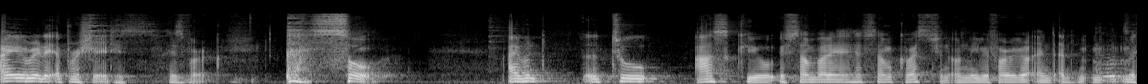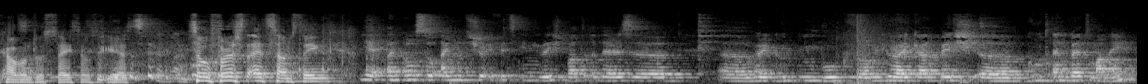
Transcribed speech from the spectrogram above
I really appreciate his his work. so, I want uh, to ask you if somebody has some question on me before we go, and, and Michal want to say something. Yes. so first, add something. Yeah, and also I'm not sure if it's in English, but there is a, a very good new book from Juraj Karpiš, uh, "Good and Bad Money,"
